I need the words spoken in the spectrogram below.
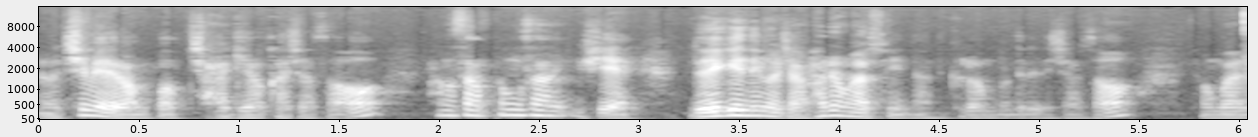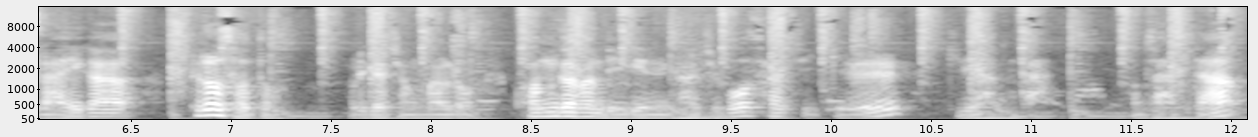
어, 치매 예방법 잘 기억하셔서 항상 평상시에 뇌 기능을 잘 활용할 수 있는 그런 분들이 되셔서 정말 나이가 들어서도 우리가 정말로 건강한 뇌 기능을 가지고 살 수 있기를 기대합니다. 감사합니다.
